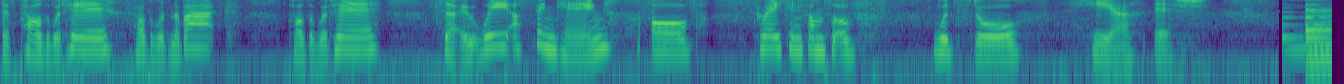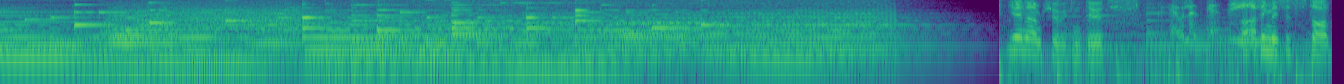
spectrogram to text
there's piles of wood here, piles of wood in the back, piles of wood here. So we are thinking of creating some sort of wood store here-ish. Yeah, no, I'm sure we can do it. Okay, well let's get the... I think let's just start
